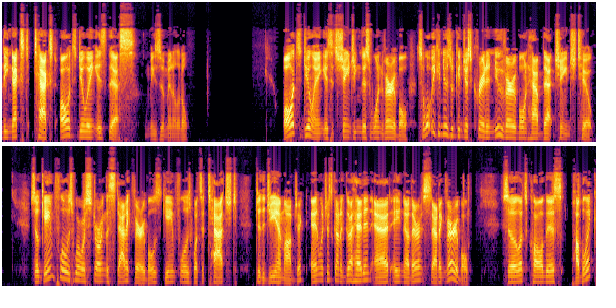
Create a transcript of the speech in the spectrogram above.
the next text, all it's doing is this. Let me zoom in a little all it's doing is it's changing this one variable. So what we can do is we can just create a new variable and have that change too. So game flow is where we're storing the static variables. Game flow is what's attached to the GM object. And we're just going to go ahead and add another static variable. So let's call this public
